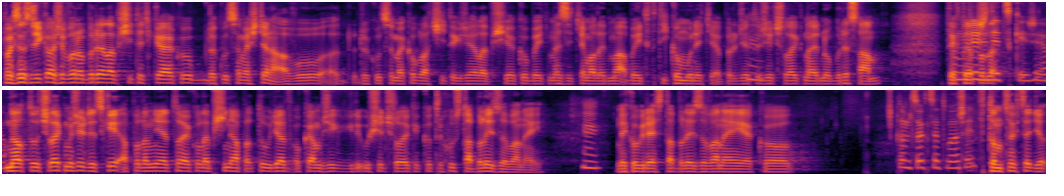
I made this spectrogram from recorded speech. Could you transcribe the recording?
pak jsem si říkal, že ono bude lepší teďka, jako dokud jsem ještě na AVU a dokud jsem jako mladší, takže je lepší jako být mezi těma lidma a být v té komunitě, protože hmm. to, že člověk najednou bude sám. Tak to, to můžeš podle... vždycky, že jo? No, to člověk může vždycky a podle mě je to jako lepší nápad to udělat v okamžik, kdy už je člověk jako trochu stabilizovaný. Hmm. Jako kde je stabilizovaný jako v tom, co chce tvořit? V tom, co chce děl-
